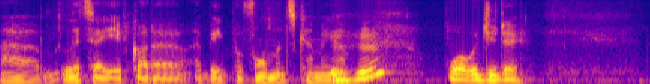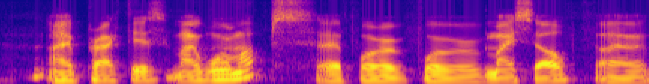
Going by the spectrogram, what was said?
Um, let's say you've got a, a big performance coming up. What would you do? I practice my warm ups uh, for for myself, uh,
